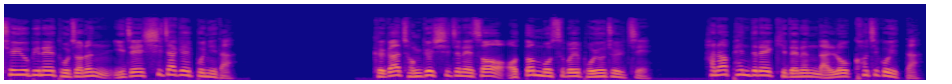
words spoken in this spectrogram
최유빈의 도전은 이제 시작일 뿐이다. 그가 정규 시즌에서 어떤 모습을 보여줄지 하나 팬들의 기대는 날로 커지고 있다.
